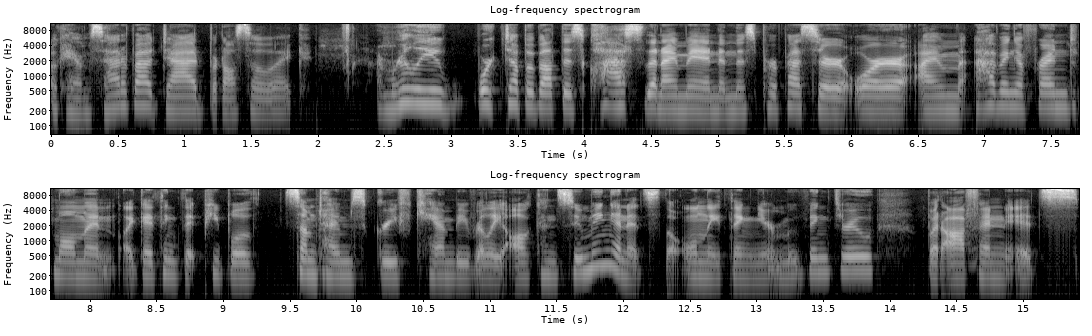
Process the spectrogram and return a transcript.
okay, I'm sad about dad, but also like, I'm really worked up about this class that I'm in and this professor, or I'm having a friend moment. Like, I think that people sometimes grief can be really all consuming and it's the only thing you're moving through, but often it's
